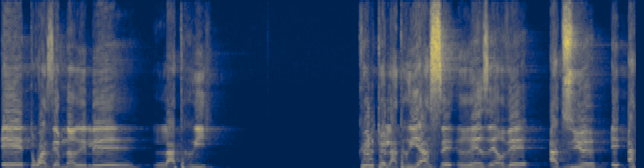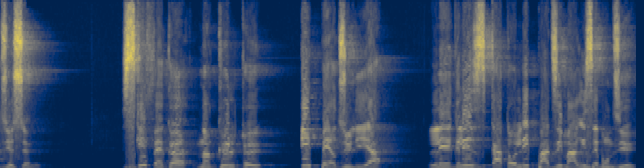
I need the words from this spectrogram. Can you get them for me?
Et troisième relais, latrie. Culte latria, c'est réservé à Dieu et à Dieu seul. Ce qui fait que dans le culte hyper L'église catholique pas dit Marie c'est bon Dieu.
